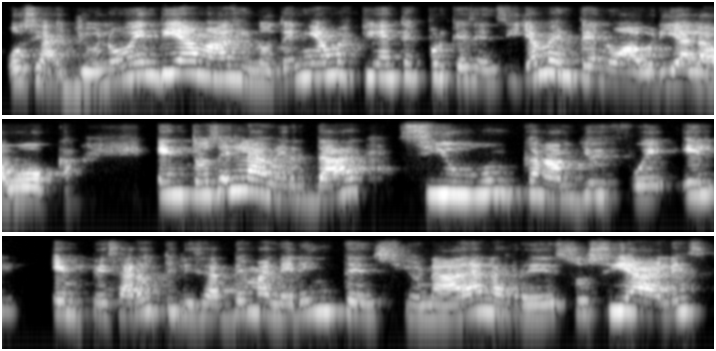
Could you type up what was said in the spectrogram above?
o sea, yo no vendía más y no tenía más clientes porque sencillamente no abría la boca. Entonces la verdad sí hubo un cambio y fue el empezar a utilizar de manera intencionada las redes sociales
